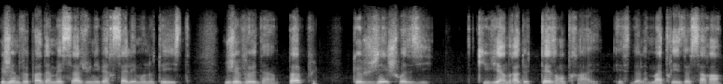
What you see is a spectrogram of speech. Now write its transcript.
Je ne veux pas d'un message universel et monothéiste, je veux d'un peuple que j'ai choisi, qui viendra de tes entrailles et de la matrice de Sarah,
